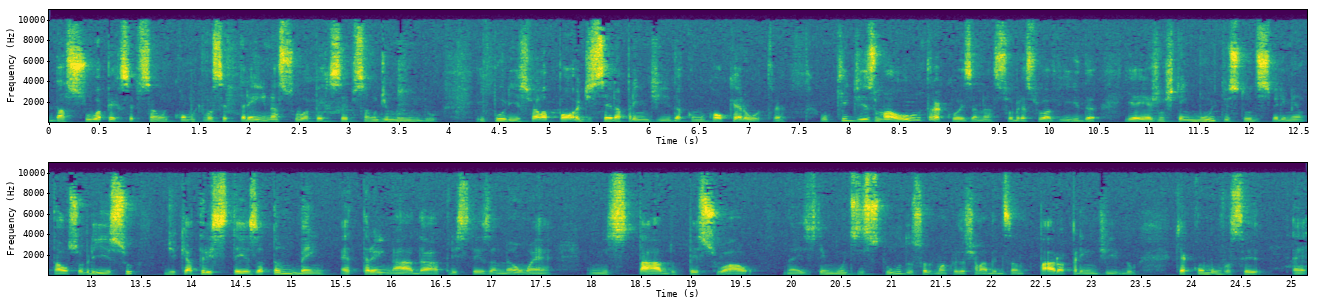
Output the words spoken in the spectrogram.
da sua percepção como que você treina a sua percepção de mundo. E por isso ela pode ser aprendida como qualquer outra. O que diz uma outra coisa sobre a sua vida, e aí a gente tem muito estudo experimental sobre isso, de que a tristeza também é treinada, a tristeza não é um estado pessoal. Né? Existem muitos estudos sobre uma coisa chamada desamparo aprendido, que é como você é,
